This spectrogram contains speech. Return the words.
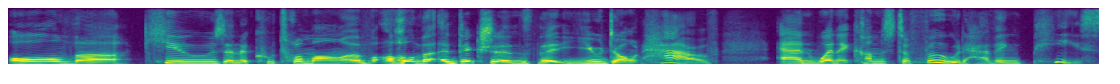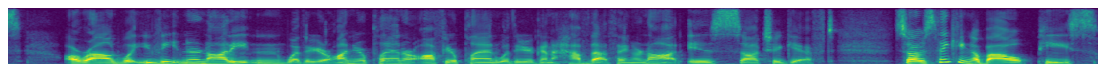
all the cues and accoutrement of all the addictions that you don't have. And when it comes to food, having peace around what you've eaten or not eaten, whether you're on your plan or off your plan, whether you're going to have that thing or not, is such a gift. So I was thinking about peace,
